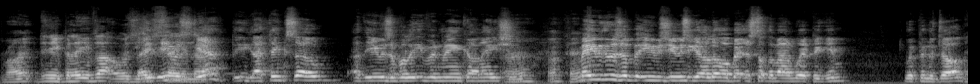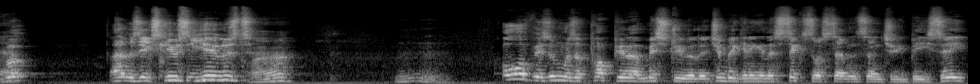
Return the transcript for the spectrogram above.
Right? Did he believe that, or was he He, just he saying was, that? yeah, he, I think so. I think he was a believer in reincarnation. Uh, okay. Maybe there was a he was using it a little bit to stop the man whipping him, whipping the dog, Yeah. but that was the excuse he used. Uh, Orphism was a popular mystery religion beginning in the 6th or 7th century BC,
